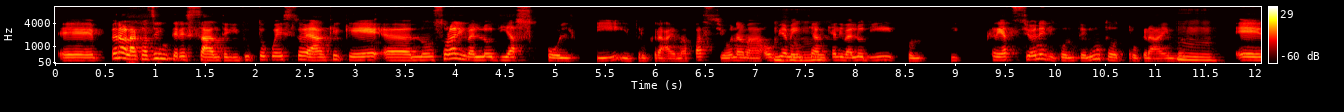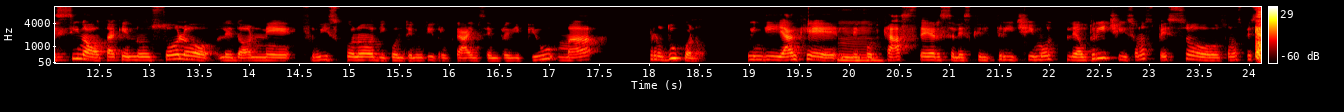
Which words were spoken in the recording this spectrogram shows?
Eh, però la cosa interessante di tutto questo è anche che eh, non solo a livello di ascolti il true crime appassiona, ma ovviamente mm-hmm. anche a livello di, creazione di contenuto true crime. Mm. E si nota che non solo le donne fruiscono di contenuti true crime sempre di più, ma producono. Quindi anche mm. le podcasters, le scrittrici, molt- le autrici sono spesso, sono spesso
